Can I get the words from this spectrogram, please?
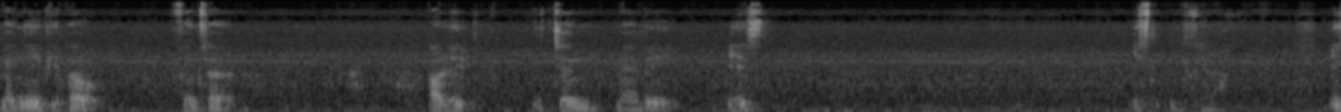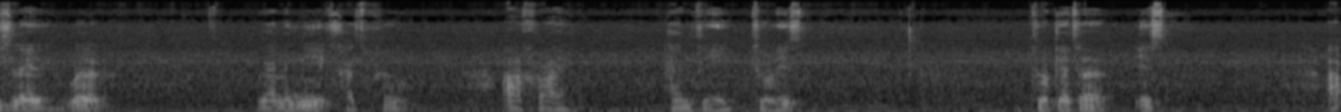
many people filter or maybe is is is level where many couple are cry country tourists together is a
